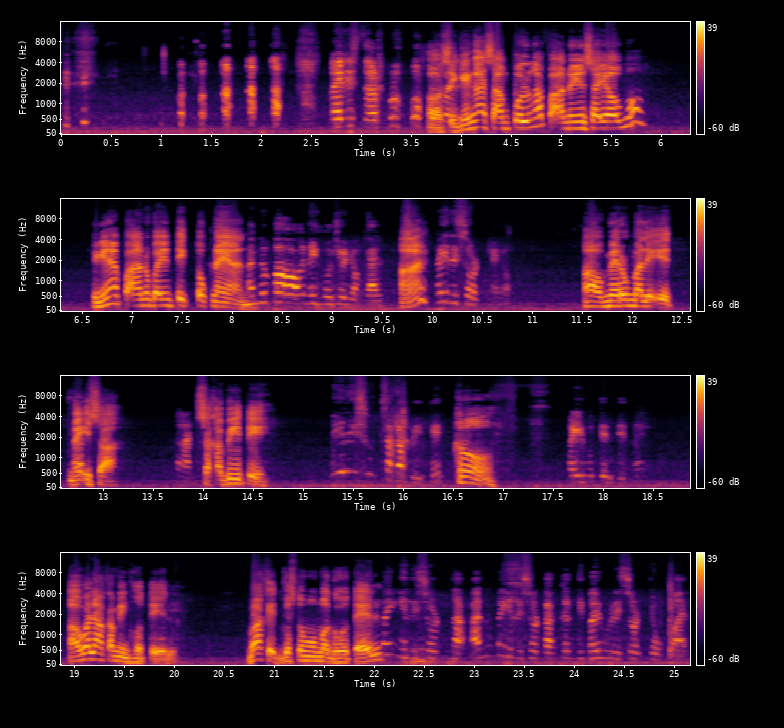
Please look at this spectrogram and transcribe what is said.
May restore po. Oh, sige nga, sample nga. Paano yung sayaw mo? Sige nga, paano ba yung TikTok na yan? Ano ba ang negosyo niyo, Gal? Ha? May resort kayo? Ah, merong maliit. May isa. Saan? Sa Cavite. May resort sa Cavite? Oo. May hotel din na. Ah, wala kaming hotel. Bakit? Gusto mo mag-hotel? Ano ba yung resort na? Ano ba yung resort, Uncle? Di ba yung resort yung one?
